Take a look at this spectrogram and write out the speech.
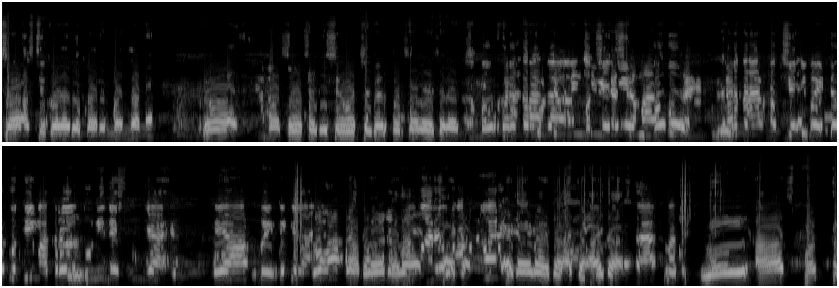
च्या अस्तित्वाला धोका निर्माण झाला तेव्हा वाचण्यासाठी शेवटची धडपड चालायची खरं तर पक्षाची बैठक होती मात्र दोन्ही देशमुख जे आहेत ते या बैठकीला आले. आपल्याला मला- ऐका, ऐका, ऐका, ऐका, ऐका. मी आज फक्त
